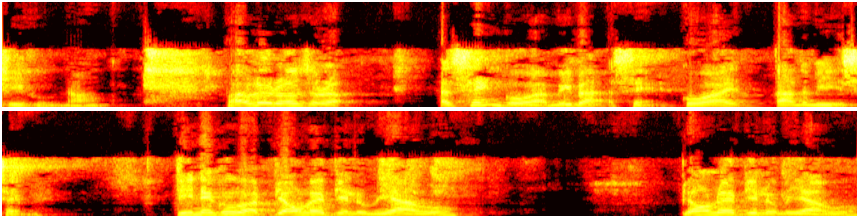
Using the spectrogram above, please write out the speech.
ရှိဘူးเนาะဘာလို့လဲဆိုတော့အဆင့်ကိုကမိဘအဆင့်ကိုကသာသမီအဆင့်ပဲဒီနှစ်ခုကပြောင်းလဲပြစ်လို့မရဘူးပြောင်းလဲပြစ်လို့မရဘူး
